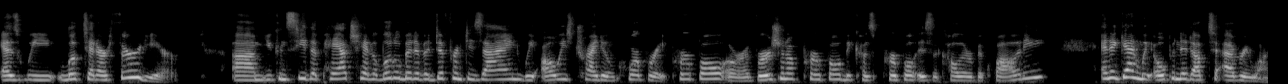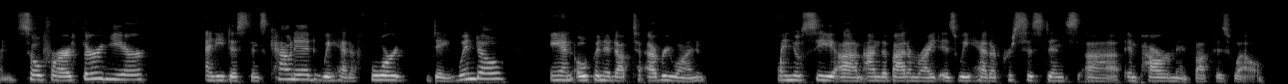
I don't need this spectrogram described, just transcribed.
as we looked at our third year. Um, you can see the patch had a little bit of a different design. We always try to incorporate purple or a version of purple because purple is the color of equality. And again, we opened it up to everyone. So for our third year, any distance counted, we had a four day window and open it up to everyone and you'll see um, on the bottom right is we had a persistence uh, empowerment buff as well.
